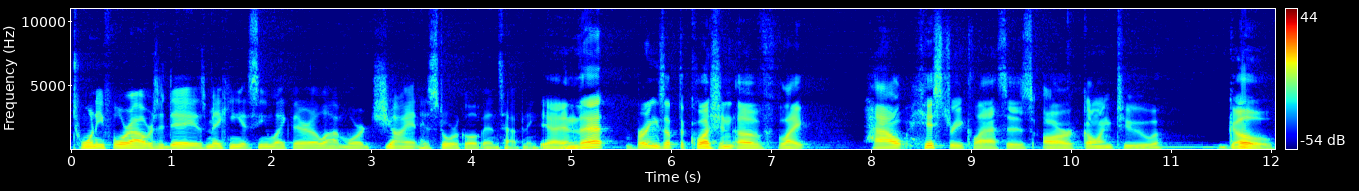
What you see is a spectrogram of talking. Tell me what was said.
24 hours a day is making it seem like there are a lot more giant historical events happening Yeah, and that brings up the question of like how history classes are going to go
